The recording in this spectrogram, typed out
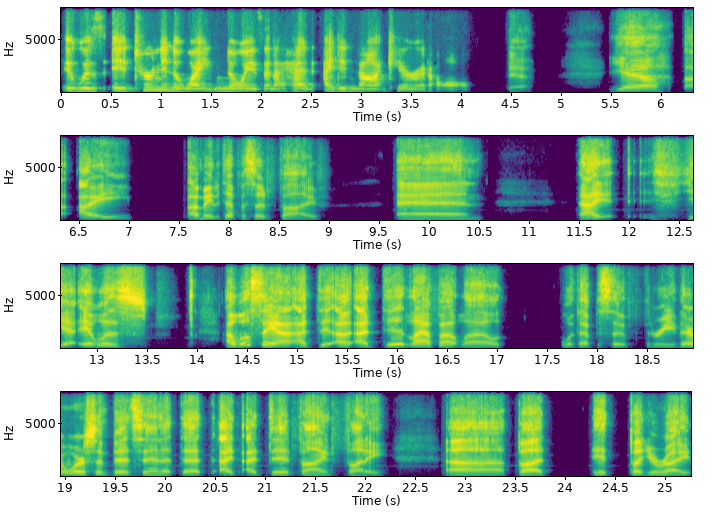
it was it turned into white noise and i had i did not care at all yeah. Yeah. I I made it to episode five, and I yeah it was. I will say I, I did I, I did laugh out loud with episode three. There were some bits in it that I, I did find funny, uh, but it but you're right.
